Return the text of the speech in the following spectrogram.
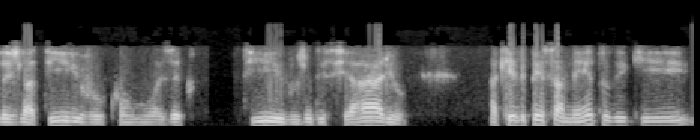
legislativo como executivo, judiciário, aquele pensamento de que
